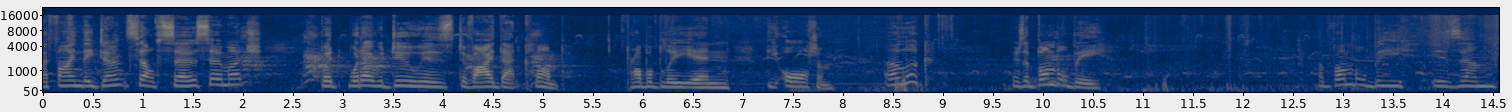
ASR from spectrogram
I find they don't self-sow so much, but what I would do is divide that clump, probably in the autumn. Oh look, there's a bumblebee. A bumblebee is um,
